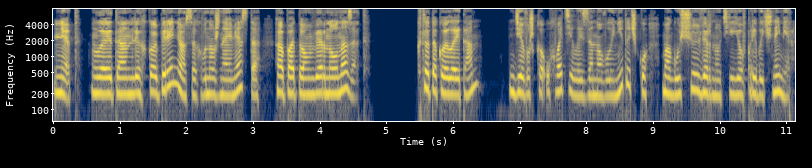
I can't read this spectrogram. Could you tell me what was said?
«Нет, Лейтан легко перенес их в нужное место, а потом вернул назад». «Кто такой Лейтан?» Девушка ухватилась за новую ниточку, могущую вернуть ее в привычный мир.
